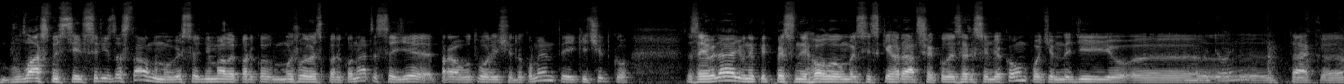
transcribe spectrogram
в власності в селі Заставному, ви сьогодні мали можливість переконатися, є правоутворюючі документи, які чітко заявляють, вони підписані головами сільських рад ще коли з Герасим'яком, потім Надією е, Рудою. е, так, е,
